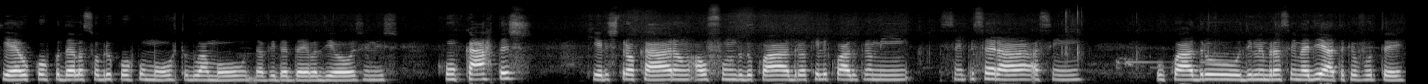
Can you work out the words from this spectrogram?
que é o corpo dela sobre o corpo morto do amor da vida dela, Diógenes, com cartas que eles trocaram ao fundo do quadro. Aquele quadro, para mim, sempre será assim o quadro de lembrança imediata que eu vou ter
